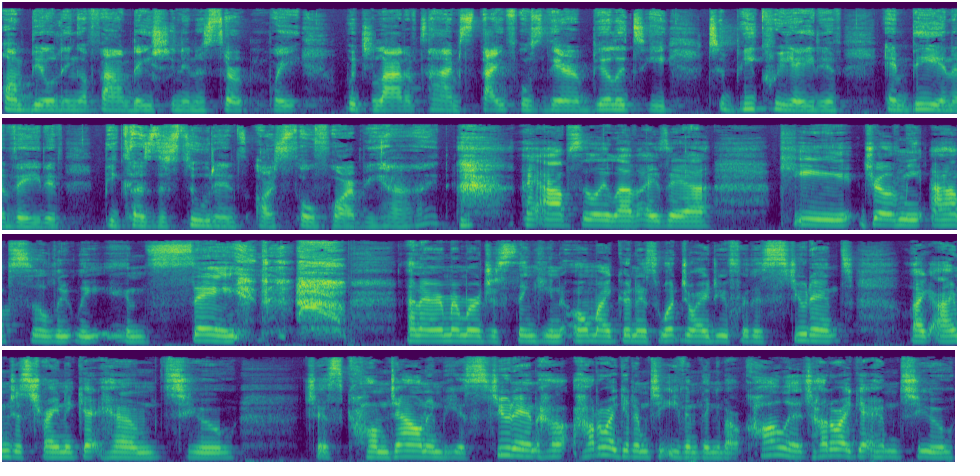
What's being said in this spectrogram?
on building a foundation in a certain way, which a lot of times stifles their ability to be creative and be innovative because the students are so far behind. I absolutely love Isaiah. He drove me absolutely insane. And I remember just thinking, oh my goodness, what do I do for this student? Like, I'm just trying to get him to just calm down and be a student? How, how do I get him to even think about college? How do I get him to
